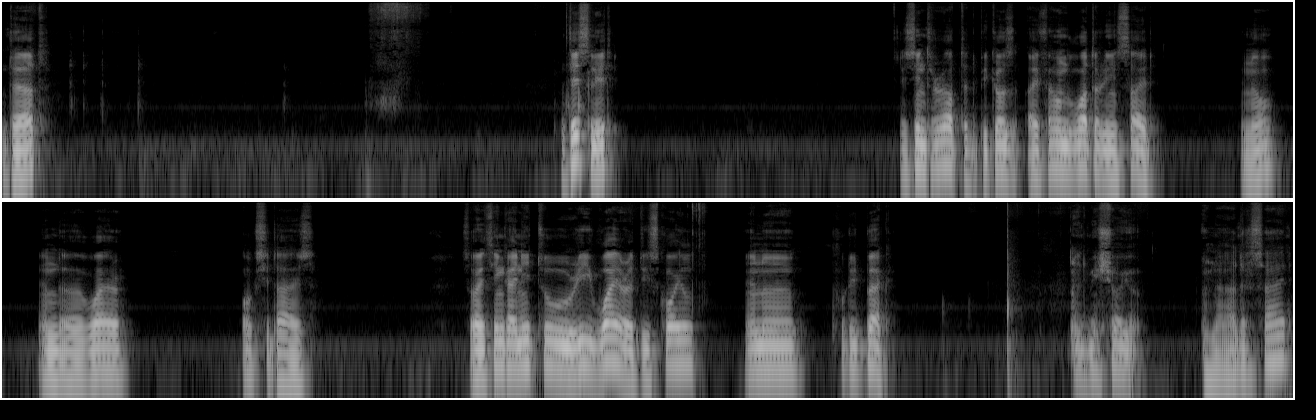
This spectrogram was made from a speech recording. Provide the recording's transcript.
That. This lid is interrupted because I found water inside you know and the wire oxidized so I think I need to rewire this coil and uh, put it back let me show you on the other side.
